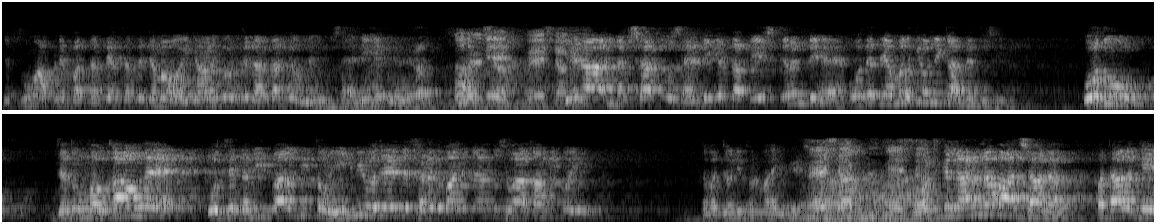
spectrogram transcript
بے تو اپنے بہتر تہتر سے جمع ہوئی جان کے اٹھ کے لڑتا کیوں نہیں؟ حسینی کے تو۔ بے شک بے نقشہ تو حسینیت کا پیش کرن دے ہے وہ تے عمل کیوں نہیں کرتے تسی؟ ادو جدو موقع آتا ہے اتنے نبی پاک کی توہین بھی ہو جائے تو سڑک بند کرنے تو سوا کام ہی کوئی نہیں۔ توجہ نہیں فرمائی گئی۔ بے شک بے سوچ شک کے لڑنا بادشاہ نال پتہ لگے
